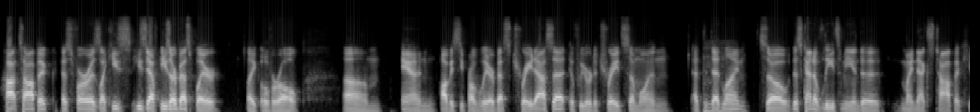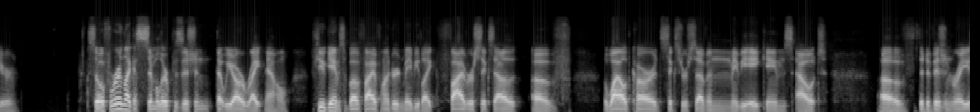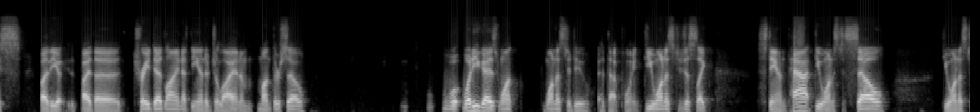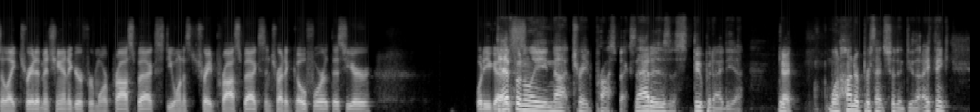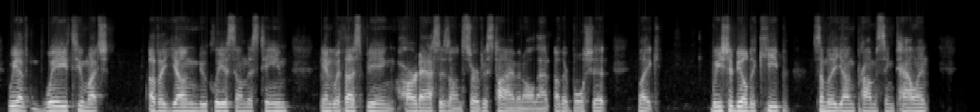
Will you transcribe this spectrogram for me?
hot topic as far as like he's he's def- he's our best player like overall um, and obviously probably our best trade asset if we were to trade someone at the Mhm. deadline. So this kind of leads me into my next topic here. So if we're in like a similar position that we are right now, a few games above 500, maybe like five or six out of the wild card, six or seven, maybe eight games out of the division race. by the by the trade deadline at the end of July in a month or so. What what do you guys want want us to do at that point? Do you want us to just like stand pat? Do you want us to sell? Do you want us to like trade a Mitch Haniger for more prospects? Do you want us to trade prospects and try to go for it this year? What do you guys Definitely not trade prospects. That is a stupid idea. We Okay. 100% shouldn't do that. I think we have way too much of a young nucleus on this team. And Mhm. with us being hard asses on service time and all that other bullshit, like we should be able to keep some of the young, promising talent.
